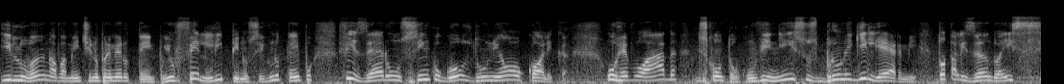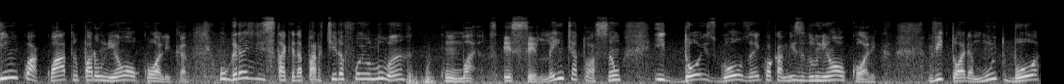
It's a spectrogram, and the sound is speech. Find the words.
e Luan novamente no primeiro tempo e o Felipe no segundo tempo fizeram os cinco gols gols do União Alcoólica. O Revoada descontou com Vinícius, Bruno e Guilherme, totalizando aí 5 a 4 para a União Alcoólica. O grande destaque da partida foi o Luan, com uma excelente atuação e dois gols aí com a camisa do União Alcoólica. Vitória muito boa,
